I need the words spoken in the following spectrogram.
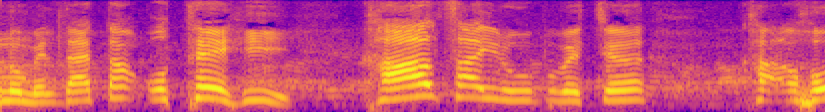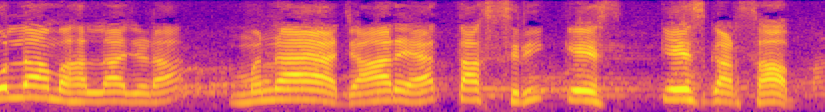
ਨੂੰ ਮਿਲਦਾ ਹੈ, ਤਾਂ ਉੱਥੇ ਹੀ ਖਾਲਸਾਈ ਰੂਪ ਵਿੱਚ ਖਾ- ਹੋਲਾ ਮਹੱਲਾ ਜਿਹੜਾ ਮਨਾਇਆ ਜਾ ਰਿਹਾ ਤਖਤ ਸ੍ਰੀ ਕੇਸ, ਕੇਸਗੜ੍ਹ ਸਾਹਿਬ।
